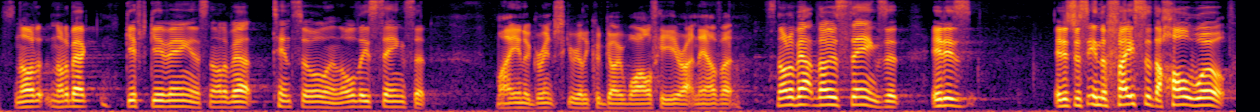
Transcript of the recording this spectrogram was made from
it's not, not about gift giving, it's not about tinsel and all these things that my inner Grinch really could go wild here right now, but it's not about those things. It, it, is, it is just in the face of the whole world.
